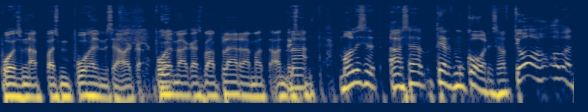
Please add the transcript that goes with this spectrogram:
puoliso nappaisi mun puhelimisen alka, puhelimen alkaisi vaan pläräämään, että anteeksi Mä, mitä. mä olin silleen, että äh, sä tiedät mun koodin. Sanoit, joo, oot,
